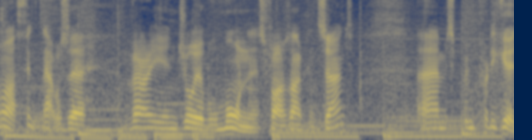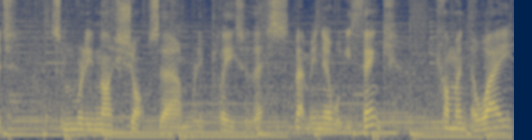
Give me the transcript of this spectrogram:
Well, I think that was a very enjoyable morning as far as I'm concerned. Um, it's been pretty good. Some really nice shots there. I'm really pleased with this. Let me know what you think. Comment away.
